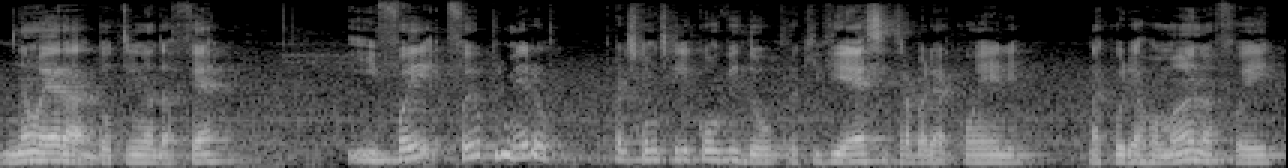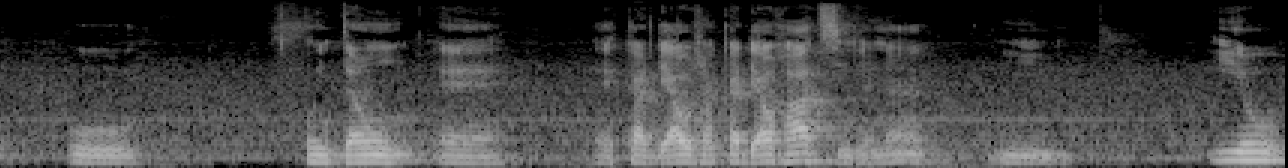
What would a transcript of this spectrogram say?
não era a doutrina da fé. E foi, foi o primeiro, praticamente, que ele convidou para que viesse trabalhar com ele na Cúria Romana, foi o, o então é, é, cardeal, já cardeal Ratzinger, né? E, e, eu,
